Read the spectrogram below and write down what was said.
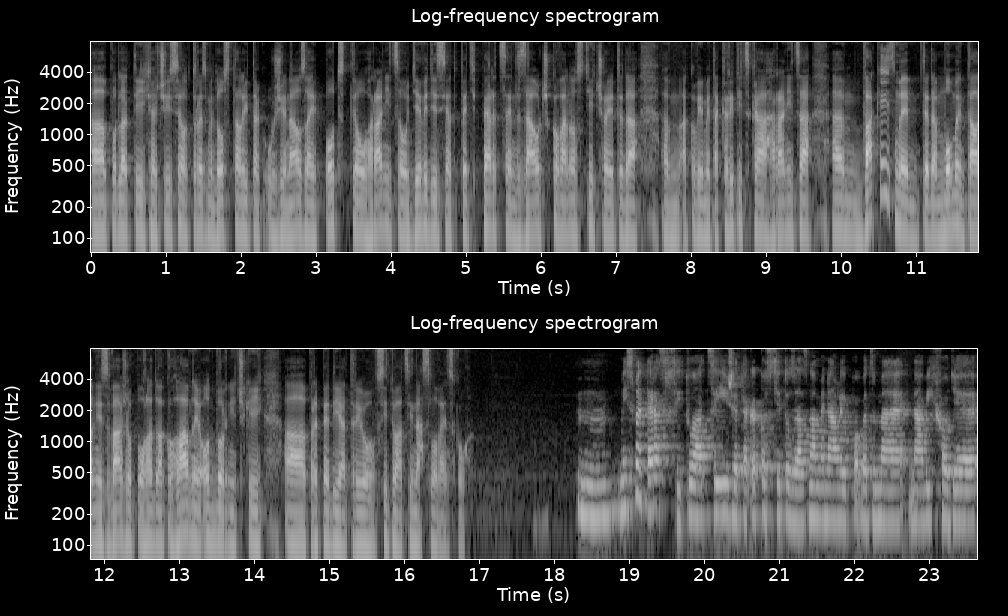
Podľa tých čísel, ktoré sme dostali, tak už je naozaj pod tou hranicou 95% zaočkovanosti, čo je teda, ako vieme, tá kritická hranica. V akej sme teda momentálne z vášho pohľadu ako hlavnej odborníčky pre pediatriu v situácii na Slovensku? Mm, my sme teraz v situácii, že tak ako ste to zaznamenali, povedzme na východe e,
